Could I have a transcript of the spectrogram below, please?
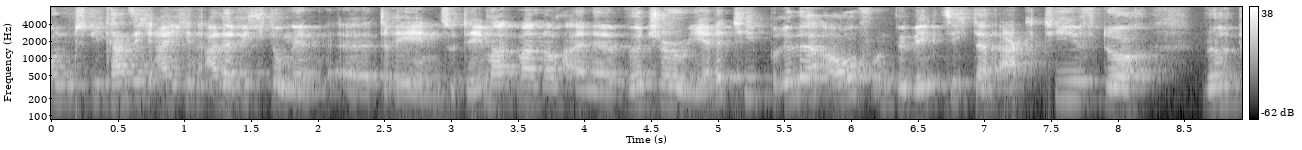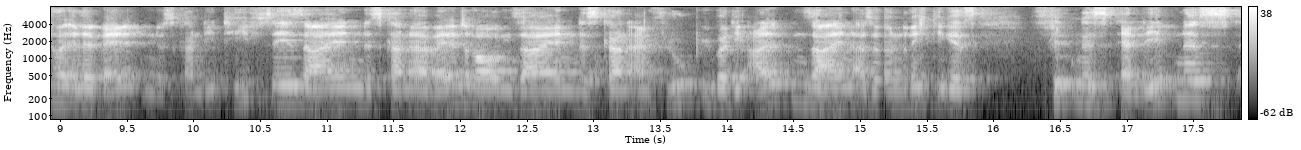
und die kann sich eigentlich in alle Richtungen äh, drehen. Zudem hat man noch eine Virtual Reality Brille auf und bewegt sich dann aktiv durch virtuelle Welten. Das kann die Tiefsee sein, das kann der Weltraum sein, das kann ein Flug über die Alpen sein, also ein richtiges Fitnesserlebnis,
